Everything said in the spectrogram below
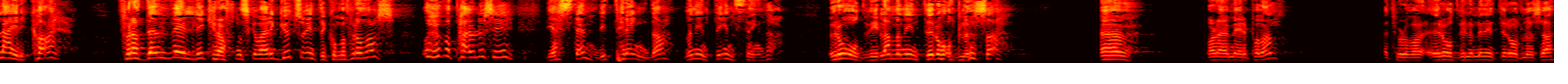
leirkar, for at den veldige kraften skal være Guds og ikke komme fra oss. Og hør hva Paulus sier. Vi er stendig trengda, men ikke innstengda. Rådvilla, men ikke rådløse. Uh, var det mer på den? Jeg tror det var rådville, men ikke rådløse.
